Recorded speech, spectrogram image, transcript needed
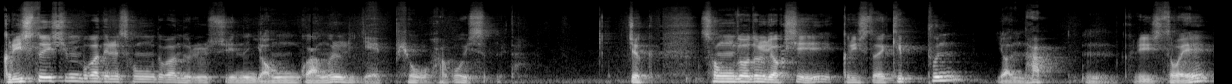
그리스도의 신부가 될 성도가 누릴 수 있는 영광을 예표하고 있습니다. 즉 성도들 역시 그리스도의 깊은 연합, 음, 그리스도의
